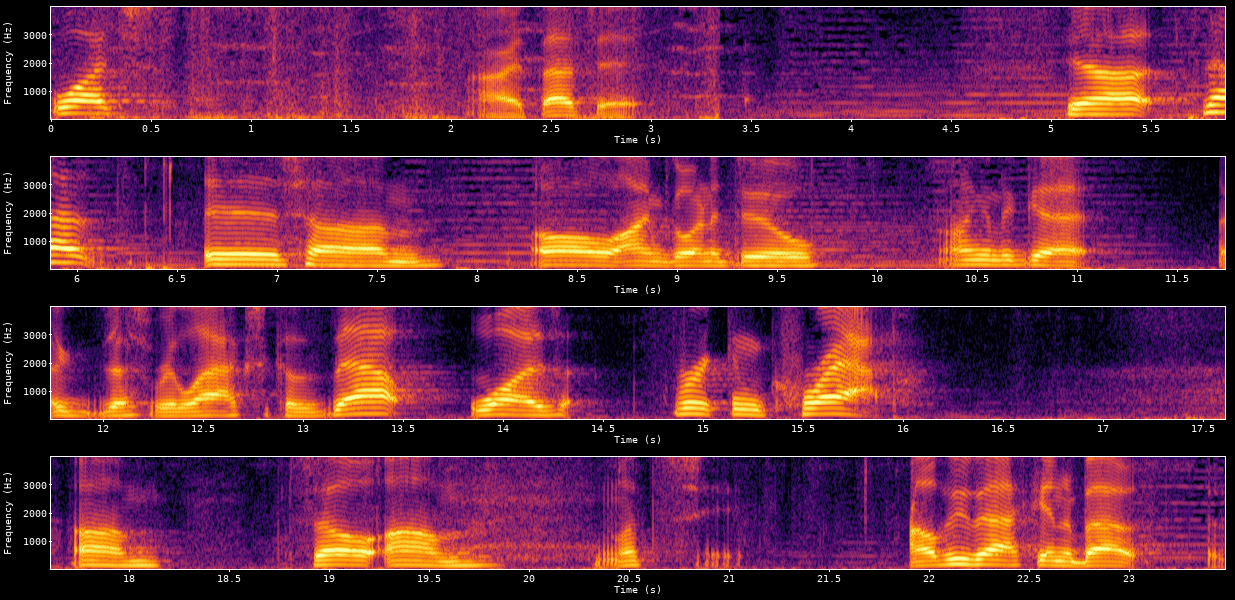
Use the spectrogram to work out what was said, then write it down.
What? Alright, that's it. Yeah, that is um, all I'm going to do. I'm going to get like, just relax because that was freaking crap. Um, so, um, let's see. I'll be back in about an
